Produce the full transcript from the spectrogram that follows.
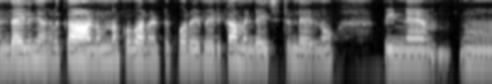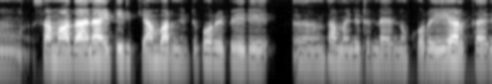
എന്തായാലും ഞങ്ങൾ കാണും എന്നൊക്കെ പറഞ്ഞിട്ട് കുറേ പേര് കമന്റ് അയച്ചിട്ടുണ്ടായിരുന്നു. പിന്നെ സമാധാനമായിട്ടിരിക്കാൻ പറഞ്ഞിട്ട് കുറേ പേര് കമന്റ് ഇട്ടിട്ടുണ്ടായിരുന്നു. കുറേ ആൾക്കാർ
